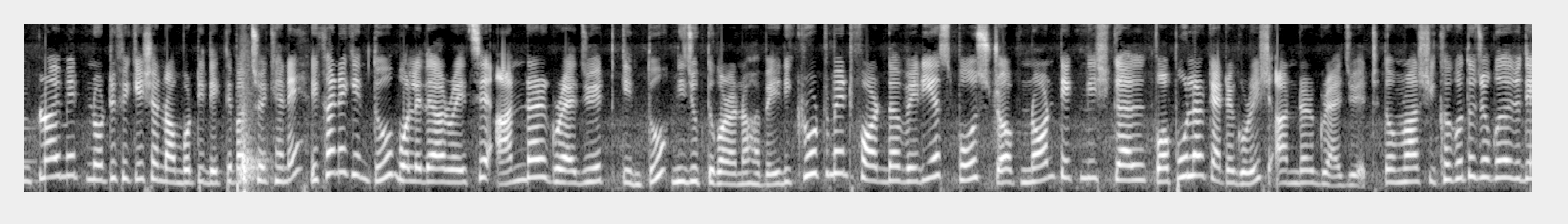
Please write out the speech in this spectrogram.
এমপ্লয়মেন্ট নোটিফিকেশন নম্বরটি দেখতে পাচ্ছ এখানে। এখানে কিন্তু বলে দেওয়া রয়েছে আন্ডার গ্র্যাজুয়েট কিন্তু নিযুক্ত করানো হবে। Recruitment for the various post of non technical popular categories under graduate তোমরা শিক্ষাগত যোগ্যতা যদি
